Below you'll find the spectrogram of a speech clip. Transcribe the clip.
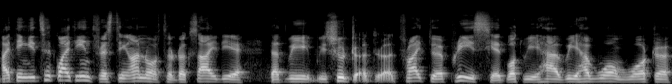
I think it's a quite interesting unorthodox idea that we, we should uh, try to appreciate what we have. We have warm water,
